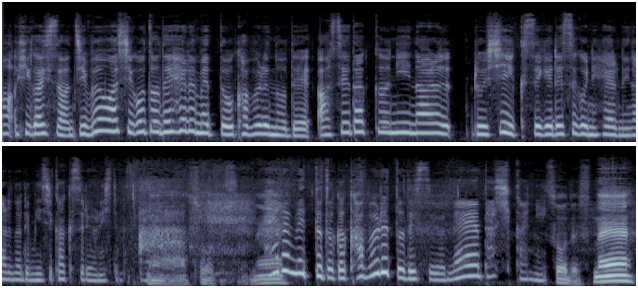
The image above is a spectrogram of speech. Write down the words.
あ東さん自分は仕事でヘルメットをかぶるので汗だくになるしくせ毛ですぐにヘアになるので短くするようにしてます。あああそうですよーヘルねメットとかかぶるとですよね。確かに。そうですね。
